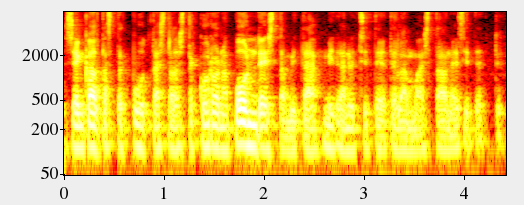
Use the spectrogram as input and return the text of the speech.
sen kaltaista, että puhuttaisiin tällaista koronabondeista, mitä, mitä nyt sitten Etelämaista on esitetty.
